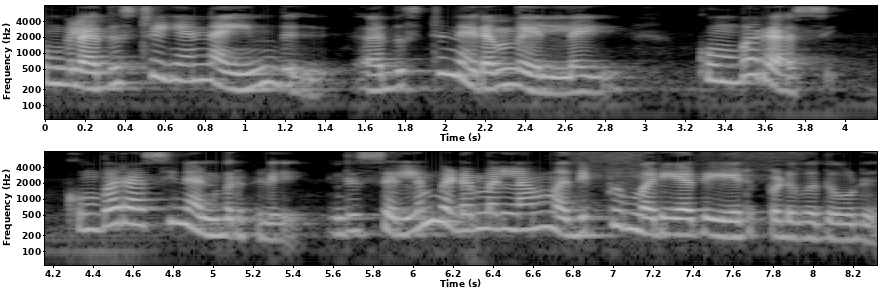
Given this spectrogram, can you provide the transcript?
உங்கள் அதிர்ஷ்ட எண் ஐந்து அதிர்ஷ்ட நிறம் வெள்ளை கும்பராசி. கும்பராசி நண்பர்களே இன்று செல்லும் இடமெல்லாம் மதிப்பு மரியாதை ஏற்படுவதோடு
